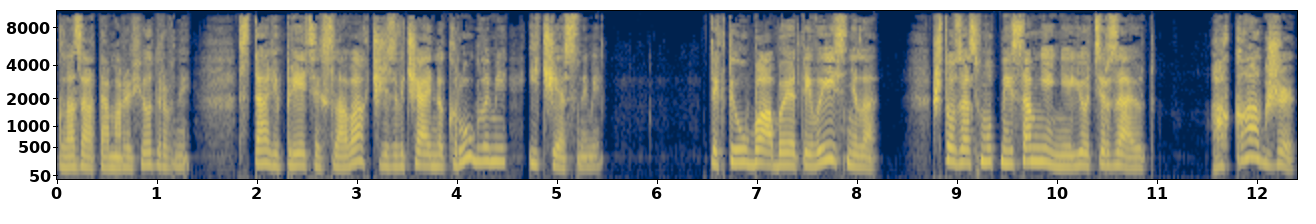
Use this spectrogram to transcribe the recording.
Глаза Тамары Федоровны стали при этих словах чрезвычайно круглыми и честными. «Так ты у бабы этой выяснила, что за смутные сомнения ее терзают?» «А как же?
